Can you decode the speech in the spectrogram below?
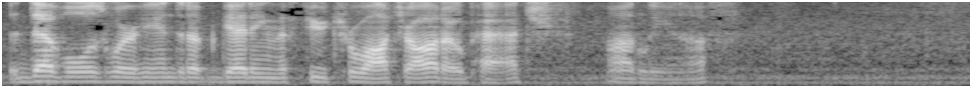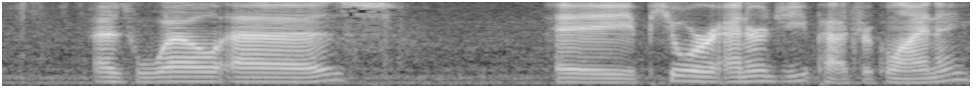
The Devils where he ended up getting the Future Watch auto patch, oddly enough. As well as a Pure Energy Patrik Laine.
